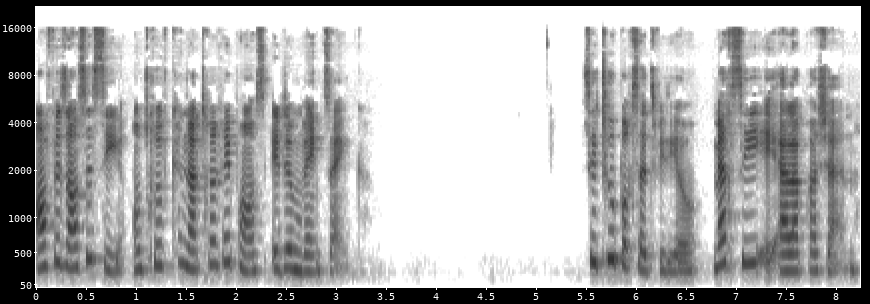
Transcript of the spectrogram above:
En faisant ceci, on trouve que notre réponse est de 25. C'est tout pour cette vidéo. Merci et à la prochaine.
